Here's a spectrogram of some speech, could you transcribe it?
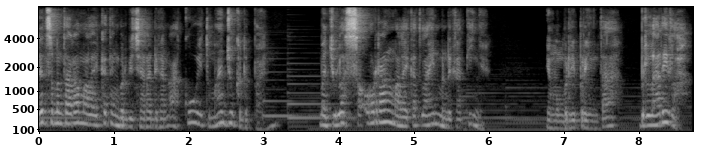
Dan sementara malaikat yang berbicara dengan aku itu maju ke depan, majulah seorang malaikat lain mendekatinya, yang memberi perintah, berlarilah,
